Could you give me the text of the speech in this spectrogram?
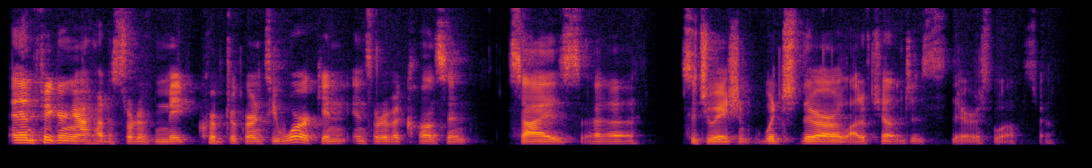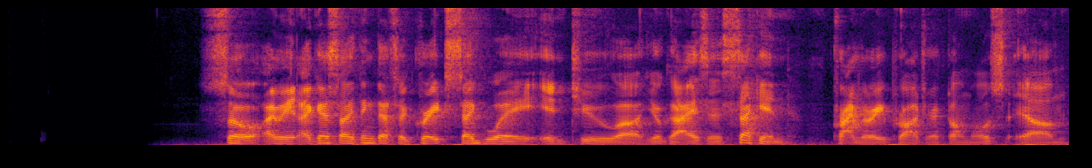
and then figuring out how to sort of make cryptocurrency work in, in sort of a constant size uh, situation, which there are a lot of challenges there as well. So. So, I mean, I guess I think that's a great segue into uh, your guys' second primary project almost, um,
